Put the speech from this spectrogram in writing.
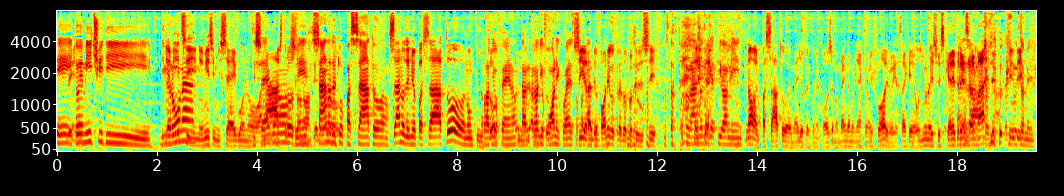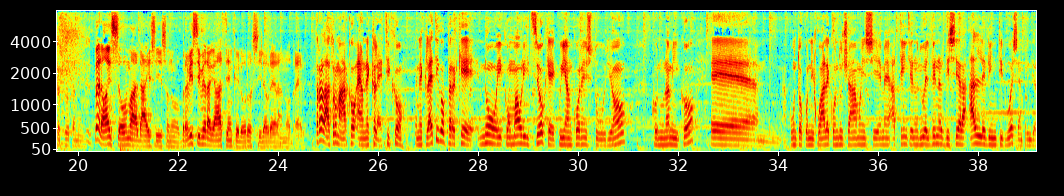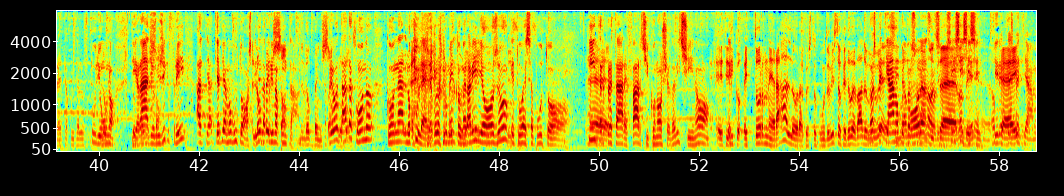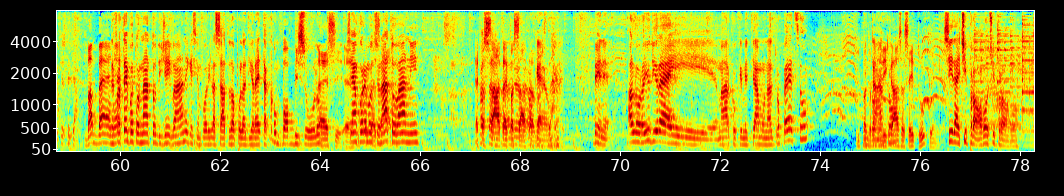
E Bene. i tuoi amici di, di I miei Verona amici- I miei amici mi seguono ti a seguono? Nastro, Sì, sanno loro- del tuo passato? Sanno del mio passato, non tutto. Radiofeno- non no, tutto. radiofonico, eh, sto Sì, radiofonico credo proprio di sì. Non sto parlando negativamente. No, il passato è meglio che alcune cose non vengano neanche mai fuori perché sai che ognuno ha i suoi scheletri Esatto, nell'armadio. esatto, quindi- assolutamente, assolutamente. Però insomma, dai, sì, sono bravissimi ragazzi, anche loro si laureeranno a breve. Tra l'altro Marco è un eclettico, un eclettico perché noi con Maurizio, che è qui ancora in studio, con un amico, ehm, appunto con il quale conduciamo insieme Attenti a noi due il venerdì sera alle 22, sempre in diretta qui dallo studio Lo- 1 di Radio so. Music Free, Ah, ti abbiamo avuto ospite Lo la prima so, puntata. lo ben so, la prima puntata con, con l'oculele, quello strumento meraviglioso sì, sì, che tu hai saputo Eh. Interpretare, farci conoscere da vicino. E ti dico, e tornerà allora a questo punto, visto che dove vado Lo aspettiamo quel personaggio cioè, sì, sì, sì, sì. Ti, ti aspettiamo, ti aspettiamo. Va bene. Nel frattempo è tornato DJ Vanni che si è un po' rilassato dopo la diretta con Bobby solo. Eh sì, eh, Sei ancora emozionato. Vanni? È passata, è passata, Ok, basta. ok. Bene, allora io direi Marco che mettiamo un altro pezzo. Il padrone di Intanto- casa sei tu, quindi. Sì, dai, ci provo, ci provo.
